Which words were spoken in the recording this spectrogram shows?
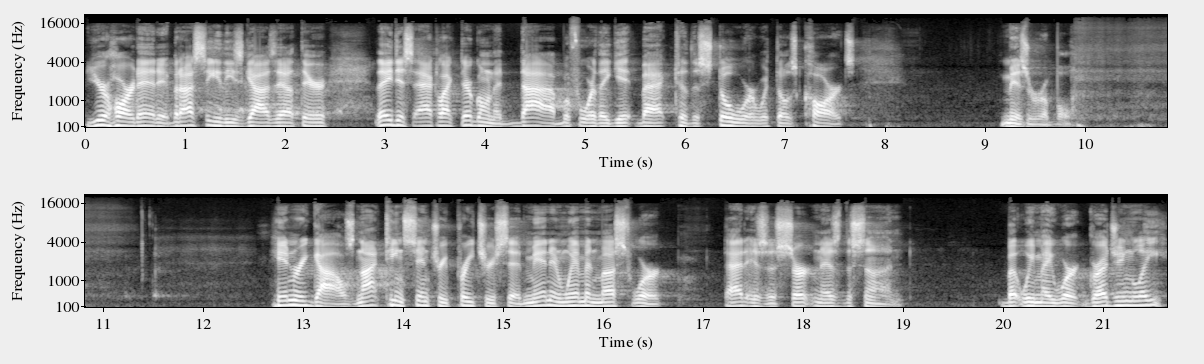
you're hard at it, but I see these guys out there, they just act like they're going to die before they get back to the store with those carts. Miserable. Henry Giles, 19th century preacher, said, Men and women must work. That is as certain as the sun. But we may work grudgingly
